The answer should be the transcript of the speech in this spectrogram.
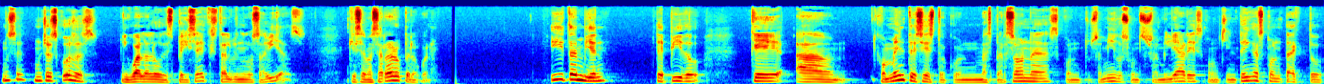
no sé, muchas cosas. Igual algo de SpaceX, tal vez no lo sabías, que se me hace raro, pero bueno. Y también te pido que comentes esto con más personas, con tus amigos, con tus familiares, con quien tengas contacto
